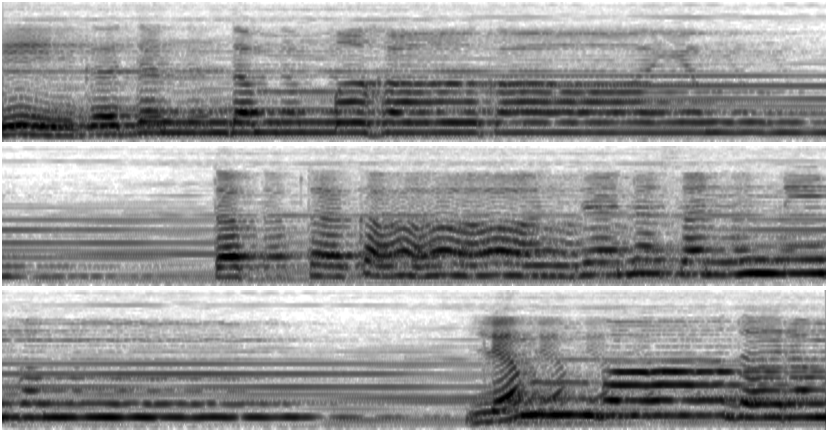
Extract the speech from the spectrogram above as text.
ഏകദന്തം മഹാകായം തപ്തകാഞ്ചനസന്നിഭം ലംബാദരം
